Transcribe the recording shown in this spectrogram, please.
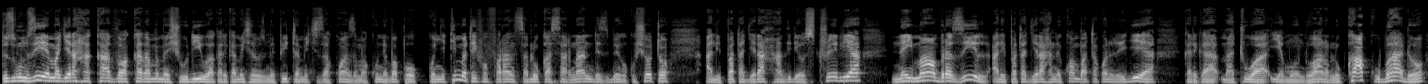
tuzungumzie majeraha kadha wa kadha ambayo ameshuhudiwa katika mechi ambazo zimepita mechi za kwanza makundi ambapo kwenye timu ya taifa ufaransa lucas hernandez beko kushoto alipata jeraha dhidi ya australia. Neymar brazil alipata jeraha ni kwamba atakuwa anarejea katika hatua ya mwondoano. Lukaku bado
